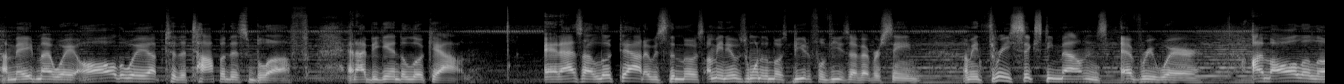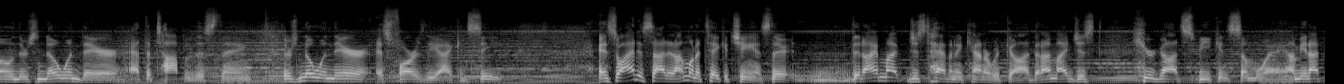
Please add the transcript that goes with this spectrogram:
I made my way all the way up to the top of this bluff and I began to look out. And as I looked out, it was the most, I mean, it was one of the most beautiful views I've ever seen. I mean, 360 mountains everywhere. I'm all alone. There's no one there at the top of this thing. There's no one there as far as the eye can see. And so I decided I'm going to take a chance that I might just have an encounter with God, that I might just hear God speak in some way. I mean, I've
